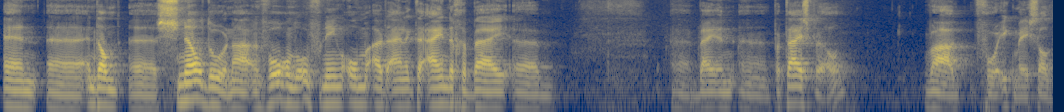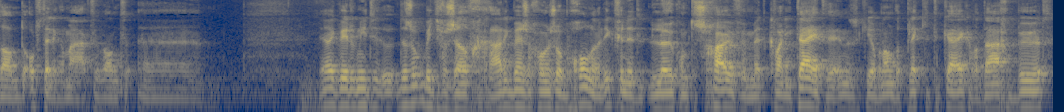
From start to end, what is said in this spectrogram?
En, eh, en dan eh, snel door naar een volgende oefening om uiteindelijk te eindigen bij, ehm, eh, bij een partijspel. Waarvoor ik meestal dan de opstellingen maakte. Want ja, ik weet ook niet, dat is ook een beetje vanzelf gegaan. Ik ben zo gewoon zo begonnen. En ik vind het leuk om te schuiven met kwaliteiten. En eens een keer op een ander plekje te kijken wat daar gebeurt.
